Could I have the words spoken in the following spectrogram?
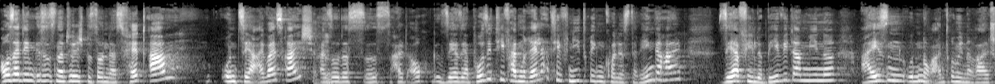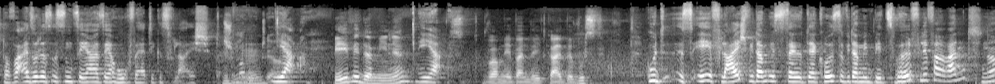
Außerdem ist es natürlich besonders fettarm und sehr eiweißreich. Mhm. Also das ist halt auch sehr, sehr positiv. Hat einen relativ niedrigen Cholesteringehalt, sehr viele B-Vitamine, Eisen und noch andere Mineralstoffe. Also das ist ein sehr, sehr hochwertiges Fleisch. Das ist schon mal gut, ja. Ja, B-Vitamine ja. war mir beim Wildgeil bewusst. Gut, ist eh Fleisch, Vitamin ist der, der größte Vitamin B12-Lieferant. Ne?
